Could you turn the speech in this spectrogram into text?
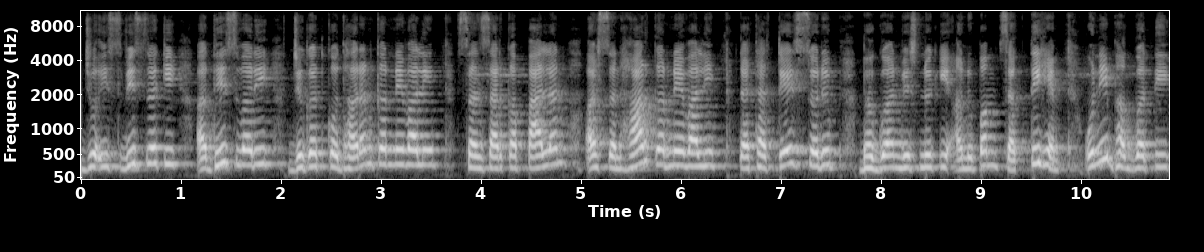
जो इस विश्व की अधीश्वरी जगत को धारण करने वाली, संसार का पालन और संहार करने वाली तथा तेज स्वरूप भगवान विष्णु की अनुपम शक्ति है। उन्हीं भगवती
